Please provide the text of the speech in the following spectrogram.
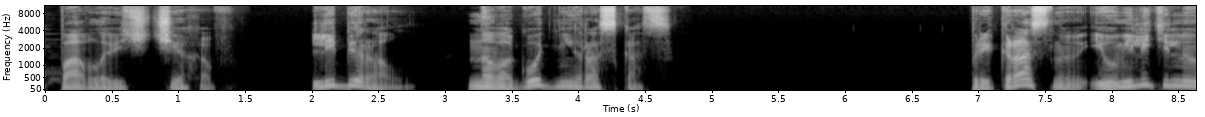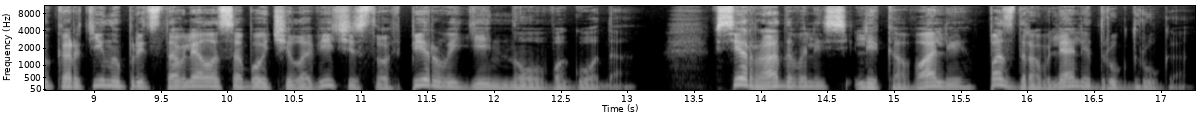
Павлович Чехов. Либерал. Новогодний рассказ. Прекрасную и умилительную картину представляло собой человечество в первый день Нового года. Все радовались, ликовали, поздравляли друг друга.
